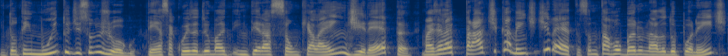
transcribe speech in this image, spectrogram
Então tem muito disso no jogo. Tem essa coisa de uma interação que ela é indireta, mas ela é praticamente direta. Você não tá roubando nada do oponente,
